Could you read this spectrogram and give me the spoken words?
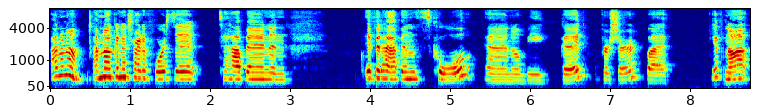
I don't know. I'm not going to try to force it to happen and if it happens cool and it'll be good for sure but if not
